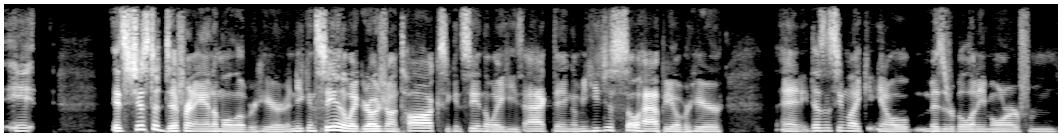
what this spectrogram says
it it's just a different animal over here. And you can see in the way Grosjean talks, you can see in the way he's acting. I mean, he's just so happy over here. And he doesn't seem like, you know, miserable anymore from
